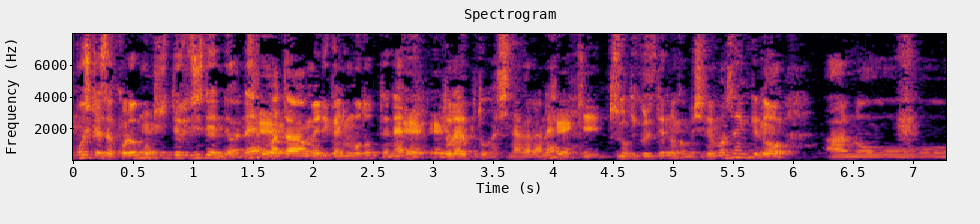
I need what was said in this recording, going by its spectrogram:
もしかしたらこれも聞いてる時点ではね、ええ。またアメリカに戻ってねえ、え。ドライブとかしながらね、ええ聞いてくれてるのかもしれませんけど、あのー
